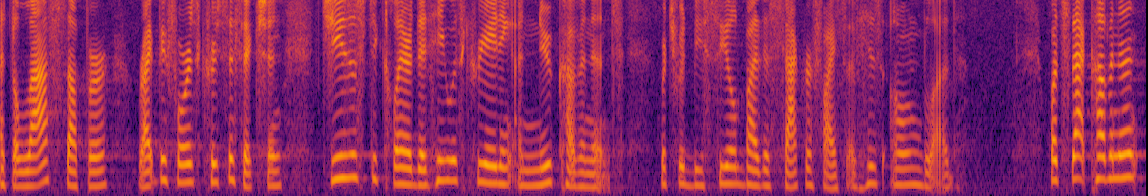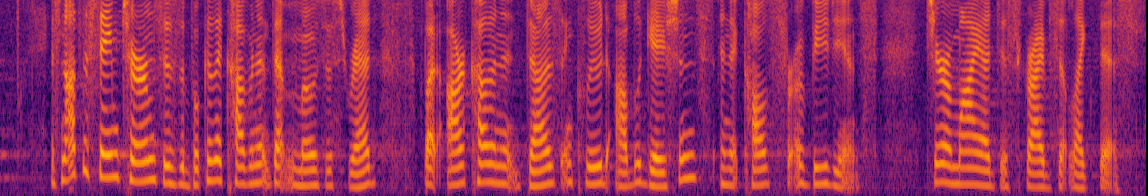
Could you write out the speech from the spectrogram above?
At the Last Supper, right before his crucifixion, Jesus declared that he was creating a new covenant, which would be sealed by the sacrifice of his own blood. What's that covenant? It's not the same terms as the book of the covenant that Moses read, but our covenant does include obligations and it calls for obedience. Jeremiah describes it like this.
